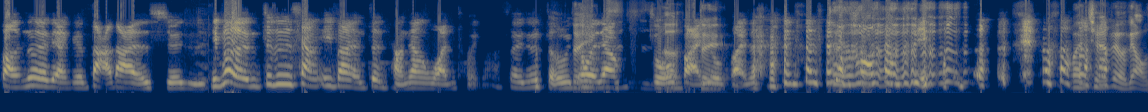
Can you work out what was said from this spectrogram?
绑那两个大大的靴子，你不能就是像一般人正常这样弯腿嘛，所以就走路就会这样左摆右摆的，真的超像企鹅的。完全被我料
